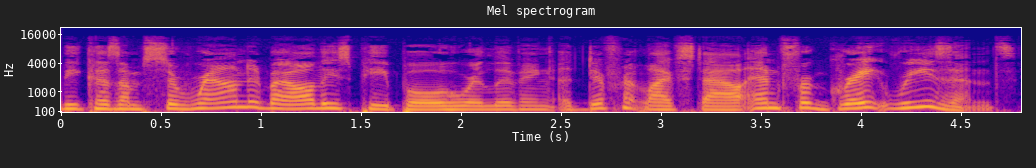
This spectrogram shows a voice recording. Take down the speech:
because I'm surrounded by all these people who are living a different lifestyle and for great reasons.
